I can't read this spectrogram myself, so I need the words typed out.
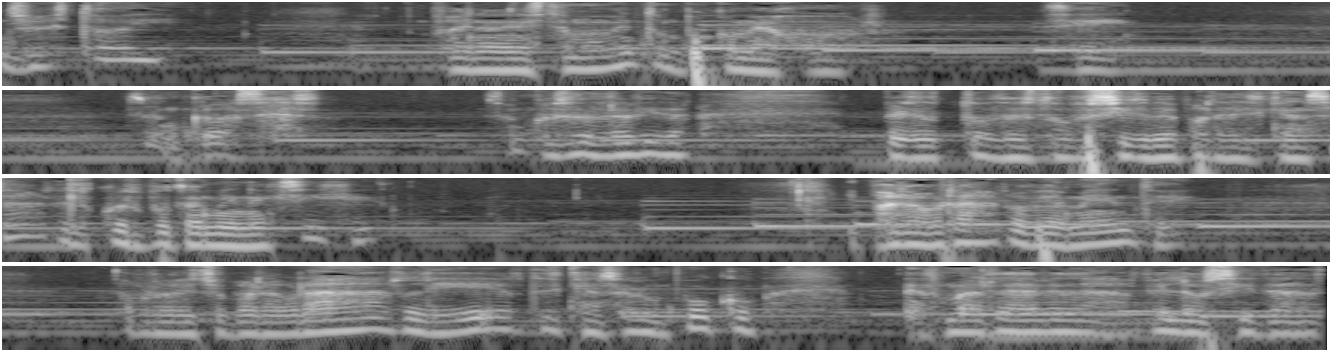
Yo estoy, bueno, en este momento un poco mejor, sí. Son cosas, son cosas de la vida. Pero todo esto sirve para descansar, el cuerpo también exige. Y para orar, obviamente. Aprovecho para orar, leer, descansar un poco. Es más la, la velocidad.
